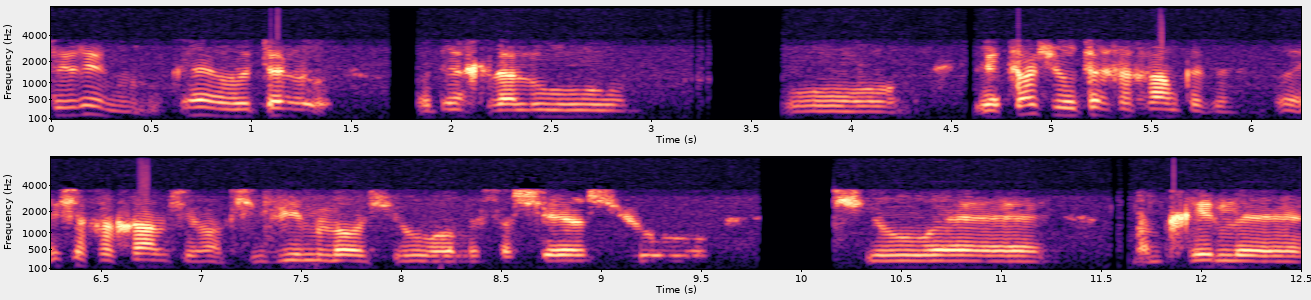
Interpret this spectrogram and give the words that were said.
צעירים, כן, הוא יותר, בדרך כלל הוא, הוא, יצא שהוא יותר חכם כזה, הוא האיש החכם שמקשיבים לו, שהוא מסשר, שהוא, שהוא אה, מנחיל אה,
